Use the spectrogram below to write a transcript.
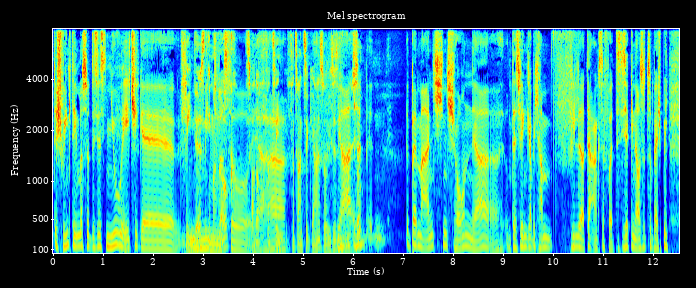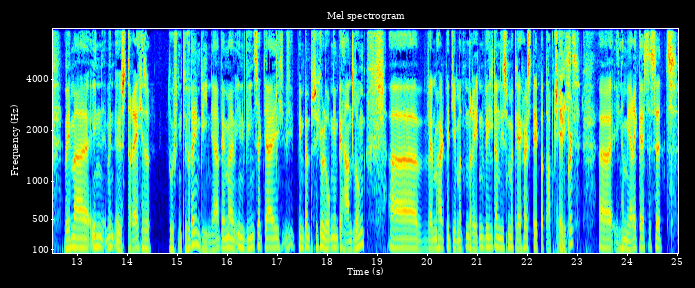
da schwingt immer so dieses New Ageige Findest mit, immer noch? So, das war doch vor, ja. 10, vor 20 Jahren so, ist es Ja, immer noch so? also bei manchen schon, ja. Und deswegen, glaube ich, haben viele Leute Angst davor. Das ist ja genauso zum Beispiel, wenn man in, wenn Österreich, also durchschnittlich oder in Wien, ja, wenn man in Wien sagt, ja, ich bin beim Psychologen in Behandlung, äh, weil man halt mit jemandem reden will, dann ist man gleich als deppert abgestempelt. Äh, in Amerika ist das seit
